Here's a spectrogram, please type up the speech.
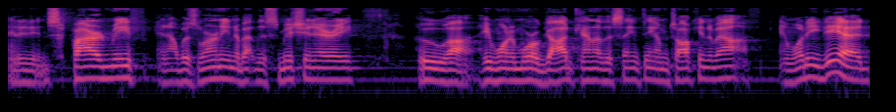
and it inspired me, and I was learning about this missionary who uh, he wanted more of God, kind of the same thing I'm talking about. And what he did,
